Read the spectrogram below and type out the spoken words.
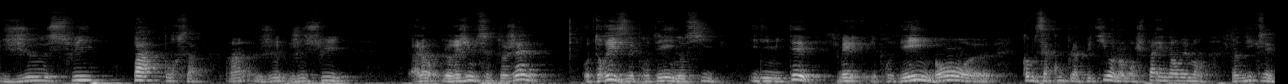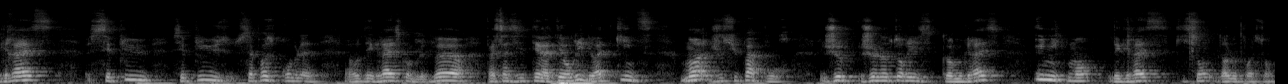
je suis pas pour ça. hein. Je, suis. Alors, le régime cétogène autorise les protéines aussi. illimité, mais les protéines, bon, euh, comme ça coupe l'appétit, on n'en mange pas énormément. Tandis que les graisses, c'est plus, c'est plus, ça pose problème. Alors des graisses comme le beurre, enfin ça c'était la théorie de Atkins. Moi, je suis pas pour. Je, je n'autorise comme graisse uniquement les graisses qui sont dans le poisson,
